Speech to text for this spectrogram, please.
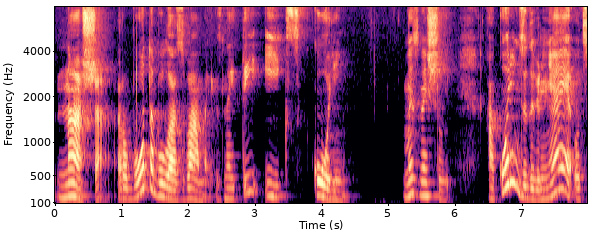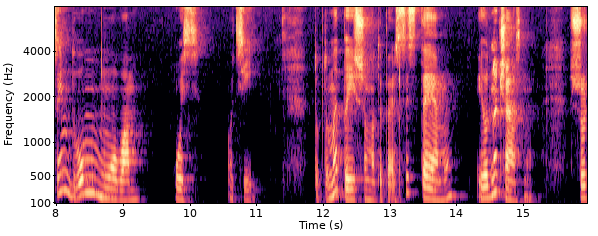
наша робота була з вами знайти х, корінь. Ми знайшли. А корінь задовільняє оцим двом умовам. Ось оцій. Тобто ми пишемо тепер систему і одночасно, що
